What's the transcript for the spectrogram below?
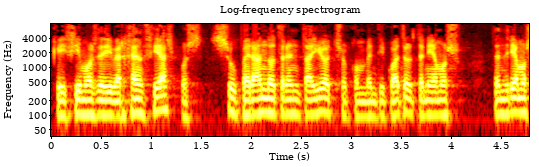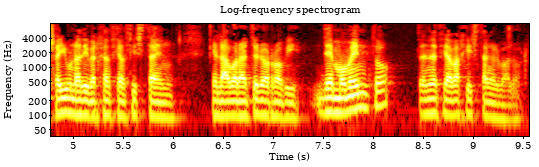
que, hicimos de divergencias, pues superando 38 con 24 teníamos, tendríamos ahí una divergencia alcista en el laboratorio Robi. De momento, tendencia bajista en el valor.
